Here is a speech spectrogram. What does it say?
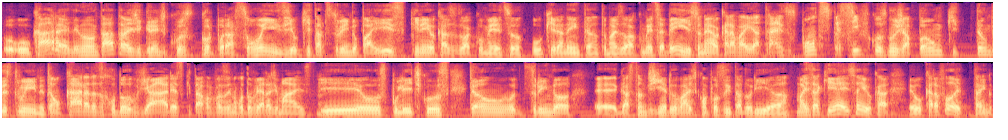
o, o, cara, ele não tá atrás de grandes corporações e o que tá destruindo o país, que nem o caso do Akumetsu, o Kira nem tanto, mas o Akumetsu é bem isso, né? O cara vai atrás dos pontos específicos no Japão que estão destruindo. Então, o cara das rodoviárias que tava fazendo rodoviária demais. Hum. E os políticos estão destruindo, é, gastando dinheiro demais com aposentadoria. Mas aqui é isso aí, o cara, o cara falou, tá indo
